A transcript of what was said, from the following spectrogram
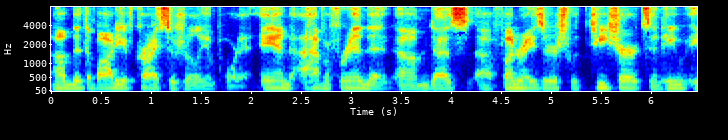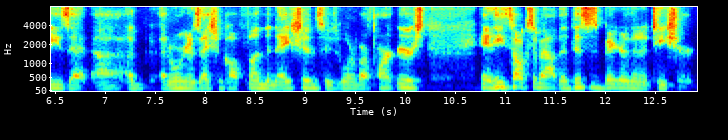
Um, that the body of Christ is really important. And I have a friend that um, does uh, fundraisers with T-shirts, and he he's at uh, a, an organization called Fund the Nations, who's one of our partners, and he talks about that this is bigger than a T-shirt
